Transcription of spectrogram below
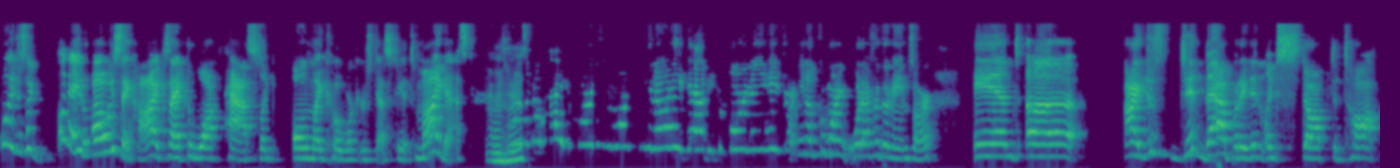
Well, I just like okay, I always say hi because I have to walk past like all my coworkers' desks to get to my desk. So I was like, oh, hi, good morning, good morning, you know, hey Gabby, good morning, hey Jordan, you know, good morning, whatever their names are. And uh I just did that, but I didn't like stop to talk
